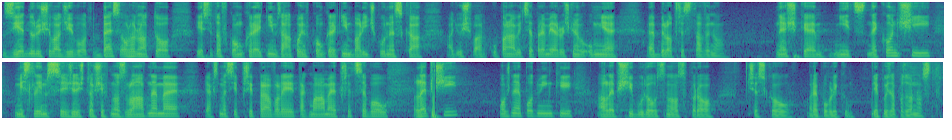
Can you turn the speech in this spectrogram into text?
zjednodušovat život, bez ohledu na to, jestli to v konkrétním zákoně, v konkrétním balíčku dneska, ať už u pana vicepremiéra nebo u mě, eh, bylo představeno. Dneškem nic nekončí. Myslím si, že když to všechno zvládneme, jak jsme si připravili, tak máme před sebou lepší možné podmínky a lepší budoucnost pro Českou republiku. Děkuji za pozornost.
